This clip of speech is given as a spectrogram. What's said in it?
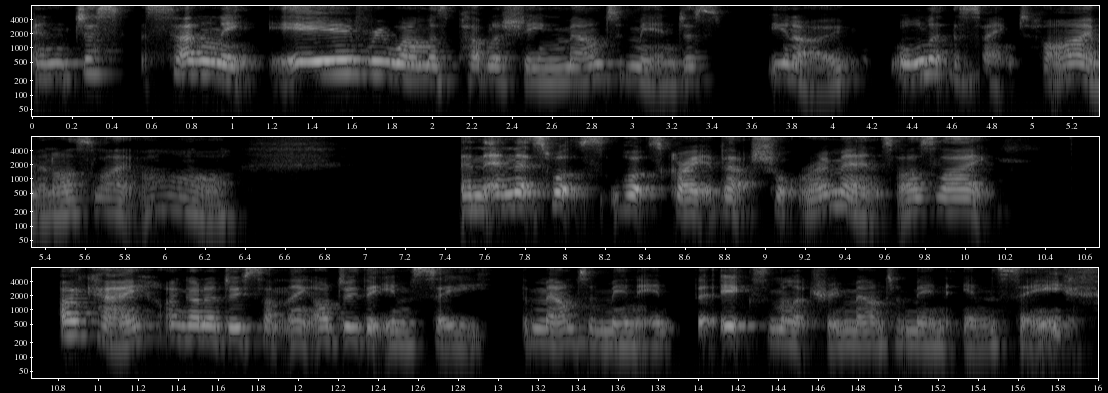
and just suddenly everyone was publishing mountain men, just you know, all at the mm. same time, and I was like, oh, and and that's what's what's great about short romance. I was like, okay, I'm going to do something. I'll do the MC, the mountain men, the ex-military mountain men MC.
